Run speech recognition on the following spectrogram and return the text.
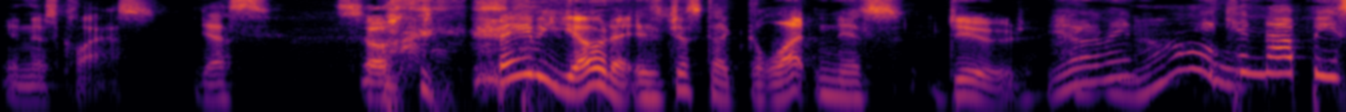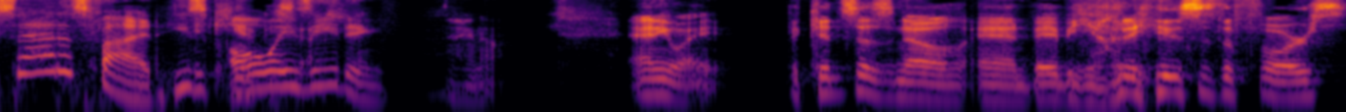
in this class. Yes. So Baby Yoda is just a gluttonous dude. You know what I mean? No. He cannot be satisfied. He's He always satisfied. eating. I know. Anyway, the kid says no, and Baby Yoda uses the Force,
